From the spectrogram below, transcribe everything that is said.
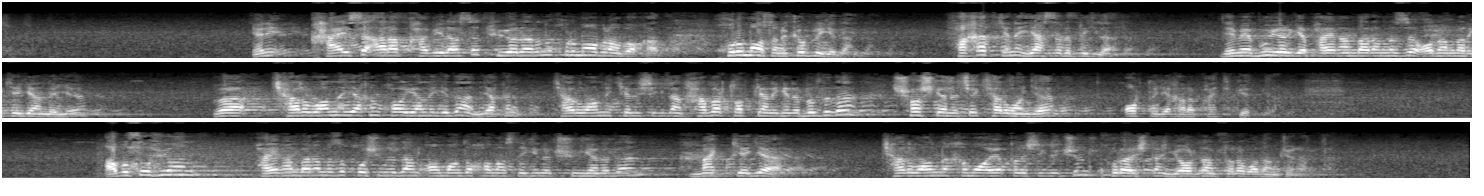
Ya'ni qaysi arab qabilasi tuyalarini xurmo bilan boqadi? Xurmosini ko'pligidan. Faqatgina yasiribliklar. Demak, bu yerga payg'ambarimizni odamlari kelganligi va karvonni yaqin qolganligidan, yaqin karvonni kelishligidan xabar topganligini bildida, shoshganicha karvonga ortiga qarab qaytib ketdi. Abu Sufyon payg'ambarimizning qo'shinidan omonda qolmasligini tushunganidan Makkaga karvonni himoya qilishlik uchun Qurayshdan yordam so'rab odam jo'natdi.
